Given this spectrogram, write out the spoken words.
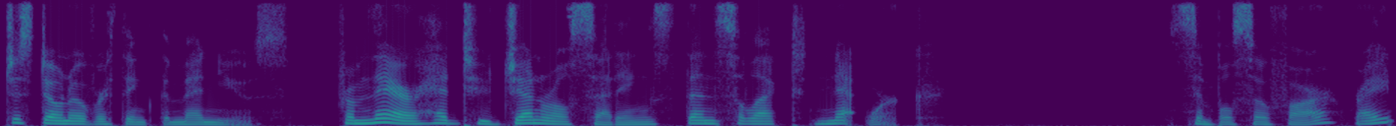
Just don't overthink the menus. From there, head to General Settings, then select Network. Simple so far, right?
